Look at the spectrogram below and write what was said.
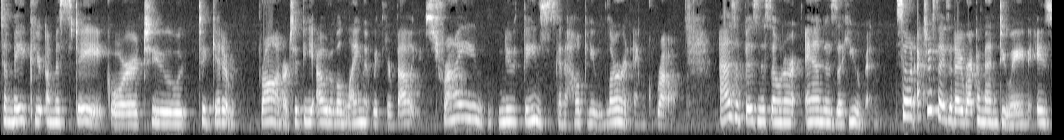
to make a mistake or to to get it wrong or to be out of alignment with your values. Trying new things is going to help you learn and grow as a business owner and as a human. So, an exercise that I recommend doing is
